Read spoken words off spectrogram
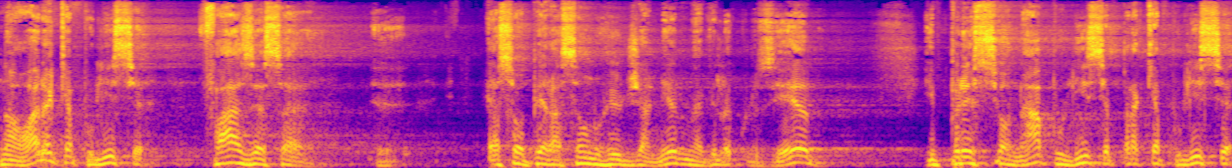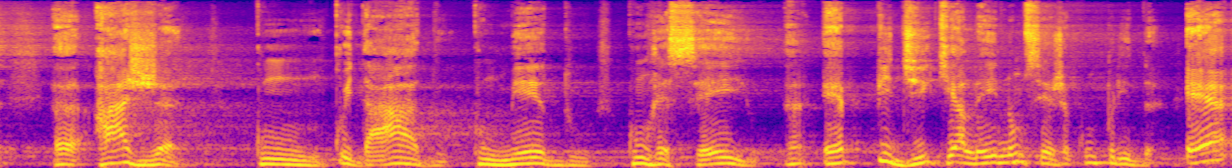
na hora que a polícia faz essa, eh, essa operação no Rio de Janeiro, na Vila Cruzeiro, e pressionar a polícia para que a polícia uh, haja com cuidado, com medo, com receio, né? é pedir que a lei não seja cumprida. É,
